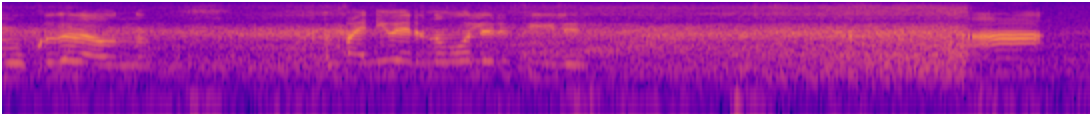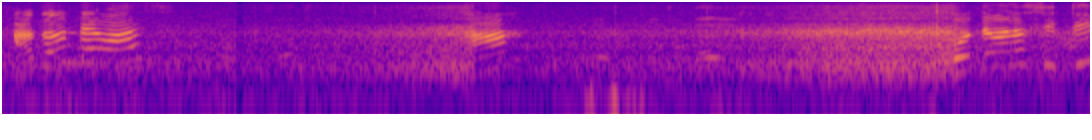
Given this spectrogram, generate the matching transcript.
മൂക്കൊക്കെ ഇതാവുന്നു. പനി വരുന്ന പോലെ ഒരു ഫീൽ അതെന്താ വാസ്? ആ? Guatemala city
